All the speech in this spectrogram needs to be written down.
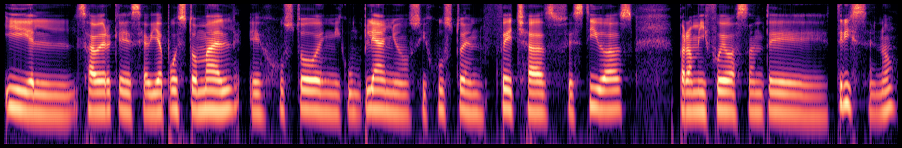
y el saber que se había puesto mal eh, justo en mi cumpleaños y justo en fechas festivas para mí fue bastante triste, ¿no?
